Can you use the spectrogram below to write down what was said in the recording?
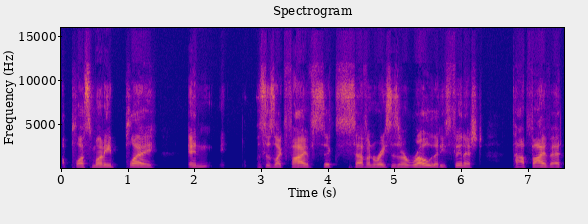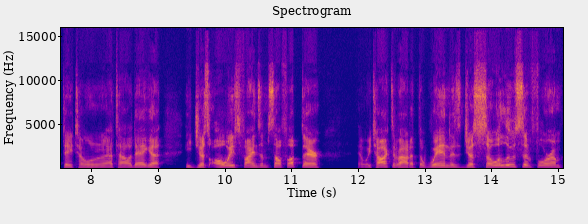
a plus money play. And this is like five, six, seven races in a row that he's finished top five at Daytona, at Talladega. He just always finds himself up there. And we talked about it. The win is just so elusive for him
